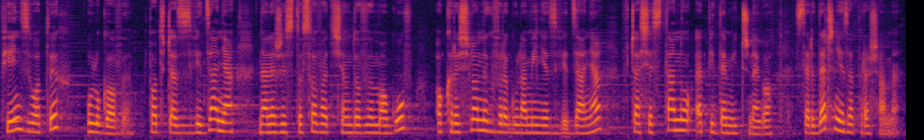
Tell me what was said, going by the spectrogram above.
5 zł ulgowy. Podczas zwiedzania należy stosować się do wymogów określonych w regulaminie zwiedzania w czasie stanu epidemicznego. Serdecznie zapraszamy.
